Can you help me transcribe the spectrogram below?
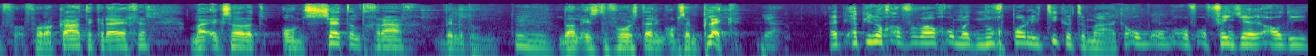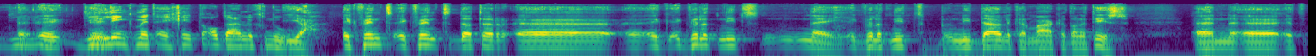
voor elkaar te krijgen. Maar ik zou dat ontzettend graag willen doen. Mhm. Dan is de voorstelling op zijn plek. Ja. Heb, heb je nog overwogen om het nog politieker te maken? Om, om, of, of vind je al die, die, Eh, die link met Egypte al duidelijk genoeg? Ja, ik vind, ik vind dat er... eh, ik, ik wil het niet... Nee, ik wil het niet, niet duidelijker maken dan het is. En het,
